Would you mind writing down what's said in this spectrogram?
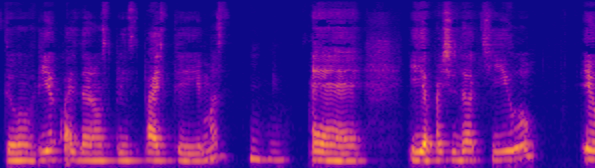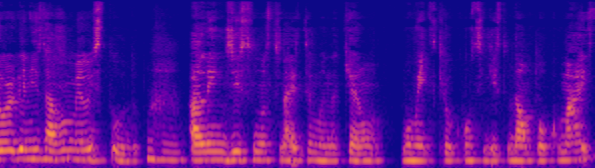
Então, eu via quais eram os principais temas, é, e a partir daquilo, eu organizava o meu estudo. Uhum. Além disso, nos finais de semana, que eram momentos que eu conseguia estudar um pouco mais,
